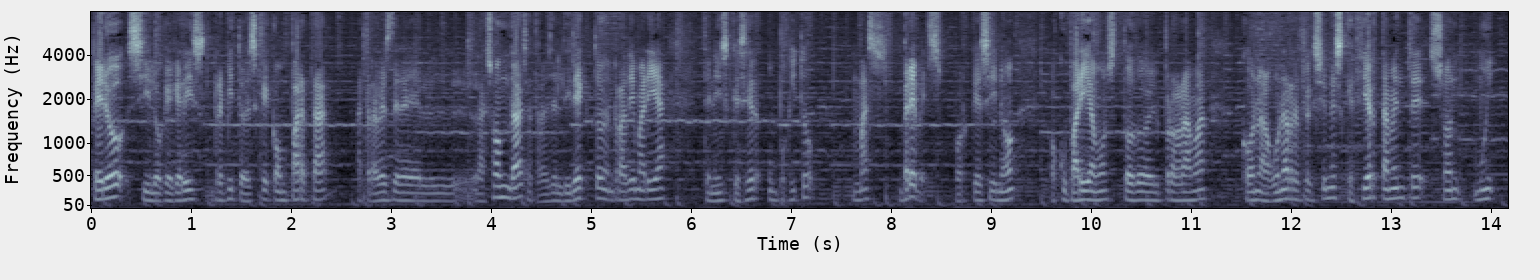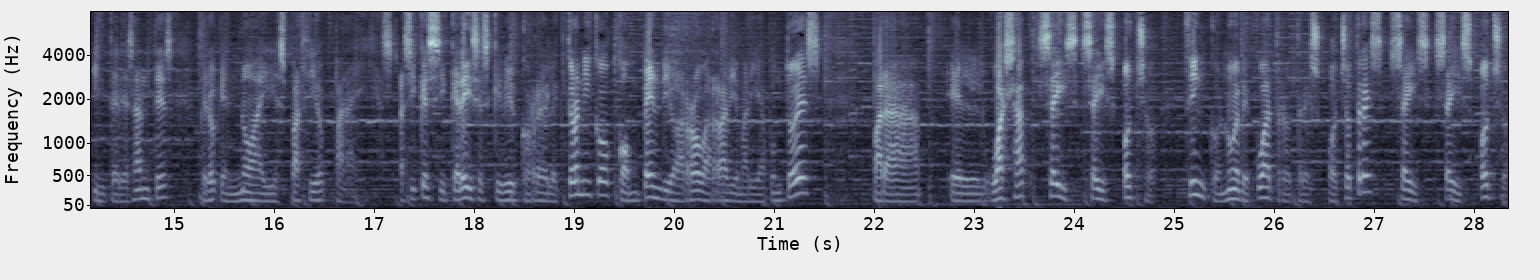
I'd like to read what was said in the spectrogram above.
pero si lo que queréis, repito, es que comparta a través de las ondas, a través del directo en Radio María, tenéis que ser un poquito más breves, porque si no, ocuparíamos todo el programa con algunas reflexiones que ciertamente son muy interesantes, pero que no hay espacio para ellas. Así que si queréis escribir correo electrónico, compendio arroba para el WhatsApp 668 594 383 668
